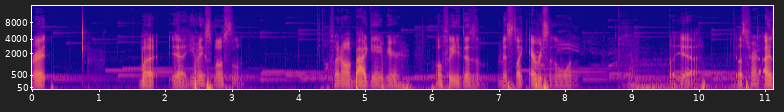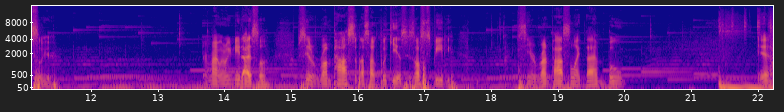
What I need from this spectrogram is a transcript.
right? But, yeah, he makes most of them. Hopefully I don't have a bad game here. Hopefully he doesn't miss, like, every single one. But, yeah. Okay, let's try to ISO here. Never mind, we don't even need ISO. We just need to run past him. That's how quick he is. He's also speedy. Just need to run past him like that and boom. Yeah.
